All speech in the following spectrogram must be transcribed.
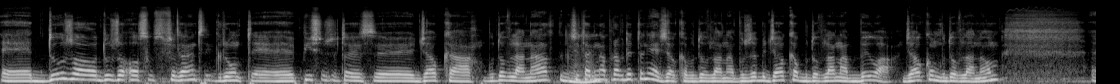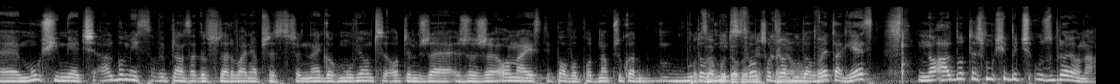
e, dużo, dużo osób sprzedających grunty e, pisze, że to jest e, działka budowlana, gdzie tak naprawdę to nie jest działka budowlana, bo żeby działka budowlana była działką budowlaną, musi mieć albo miejscowy plan zagospodarowania przestrzennego mówiący o tym, że, że, że ona jest typowo pod na przykład budownictwo, pod mieszkaniową, zabudowę, tak? tak jest, no albo też musi być uzbrojona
